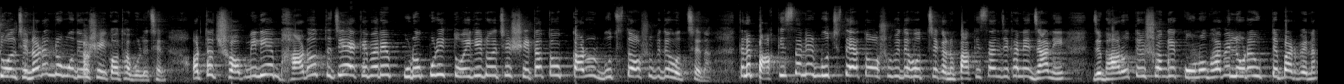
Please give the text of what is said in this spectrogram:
চলছে। নরেন্দ্র মোদীও সেই কথা বলেছেন। অর্থাৎ সব মিলিয়ে ভারত যে একেবারে পুরোপুরি তৈরি রয়েছে সেটা তো কারোর বুঝতে অসুবিধা হচ্ছে না। তাহলে পাকিস্তানের বুঝতে এত অসুবিধা হচ্ছে কেন? পাকিস্তান যেখানে জানে যে ভারতের সঙ্গে কোনোভাবে লড়ে উঠতে পারবে না,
